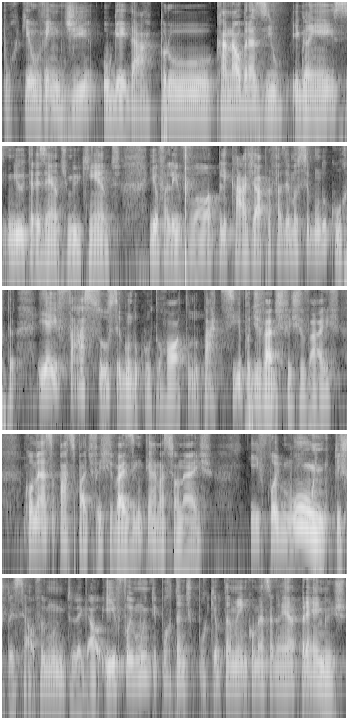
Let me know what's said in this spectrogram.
porque eu vendi o Gaydar pro Canal Brasil e ganhei 1.300, 1.500. E eu falei, vamos aplicar já para fazer meu segundo curta. E aí faço o segundo curto rótulo, participo de vários festivais, começo a participar de festivais internacionais. E foi muito especial, foi muito legal. E foi muito importante porque eu também começo a ganhar prêmios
